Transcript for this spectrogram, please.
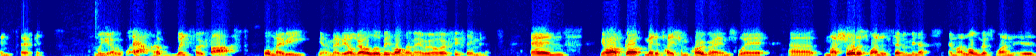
10 seconds. And we go, wow, that went so fast. Well, maybe, you know, maybe I'll go a little bit longer. Maybe I'll go 15 minutes. And, you know, I've got meditation programs where uh, my shortest one is seven minutes and my longest one is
